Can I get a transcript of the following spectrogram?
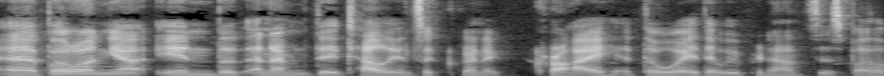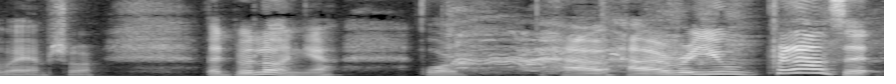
uh, Bologna in the, and I'm the Italians are going to cry at the way that we pronounce this, by the way, I'm sure, but Bologna, or how, however you pronounce it.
